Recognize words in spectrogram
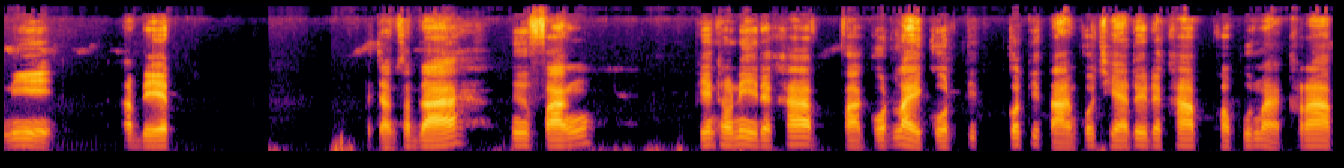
วันนี้อัปเดต ประจำสัปดาห์คือฟัง เพียงเท่านี้นะครับ ฝากกดไลค์กดติดกดติดตามกดแชร์ด้วยนะครับ ขอบคุณมากครับ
